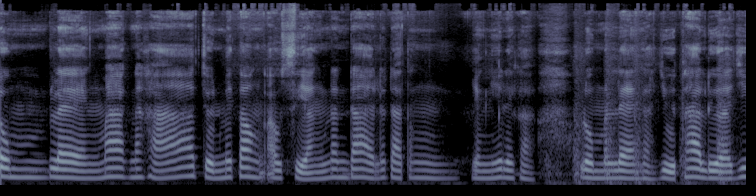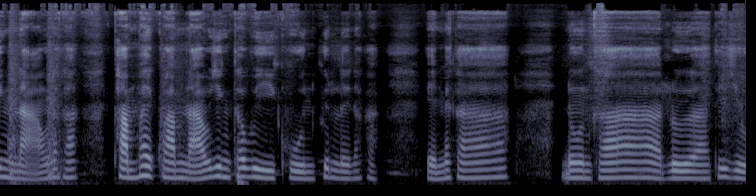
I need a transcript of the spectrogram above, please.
ลมแรงมากนะคะ จนไม่ต้องเอาเสียงนั่นได้แล้วดาต้องอย่างนี้เลยค่ะ ลมมันแรงค่ะ อยู่ท่าเรือยิ่งหนาวนะคะทำให้ความหนาวยิ่งทวีคูณขึ้นเลยนะคะ เห็นไหมคะ โนู่นค่ะเรือที่อยู่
